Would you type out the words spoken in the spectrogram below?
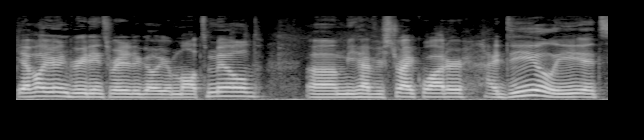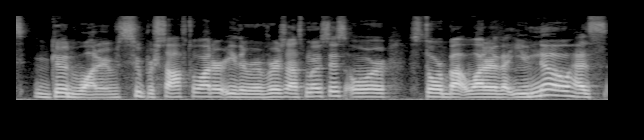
you have all your ingredients ready to go. Your malt's milled. Um, you have your strike water. Ideally, it's good water, super soft water, either reverse osmosis or store bought water that you know has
